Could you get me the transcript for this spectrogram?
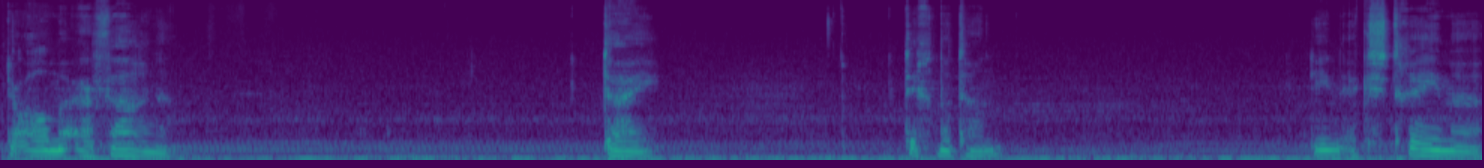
door al mijn ervaringen. Thai, Tichnatan, die een extreme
